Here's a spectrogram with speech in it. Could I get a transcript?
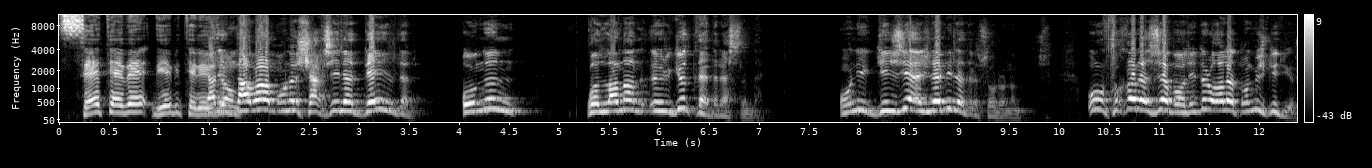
STV diye bir televizyon... Yani davam onun şahsıyla değildir. Onun kullanan örgütledir aslında. Onu gizli ecnebiledir sorunum. O fıkara zebalidir, o alet olmuş gidiyor.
